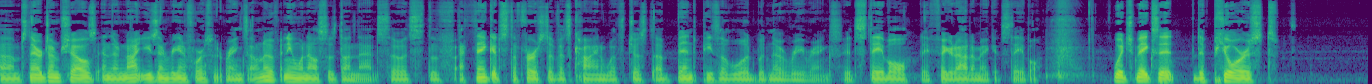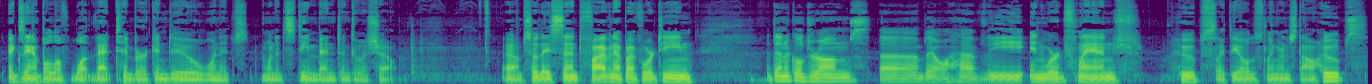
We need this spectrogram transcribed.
um, snare drum shells, and they're not using reinforcement rings. I don't know if anyone else has done that. So it's the I think it's the first of its kind with just a bent piece of wood with no re rings. It's stable. They figured out how to make it stable, which makes it the purest example of what that timber can do when it's when it's steam bent into a shell. Um, so they sent five and a half by fourteen identical drums. Uh, they all have the inward flange hoops, like the old Slingerland style hoops.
